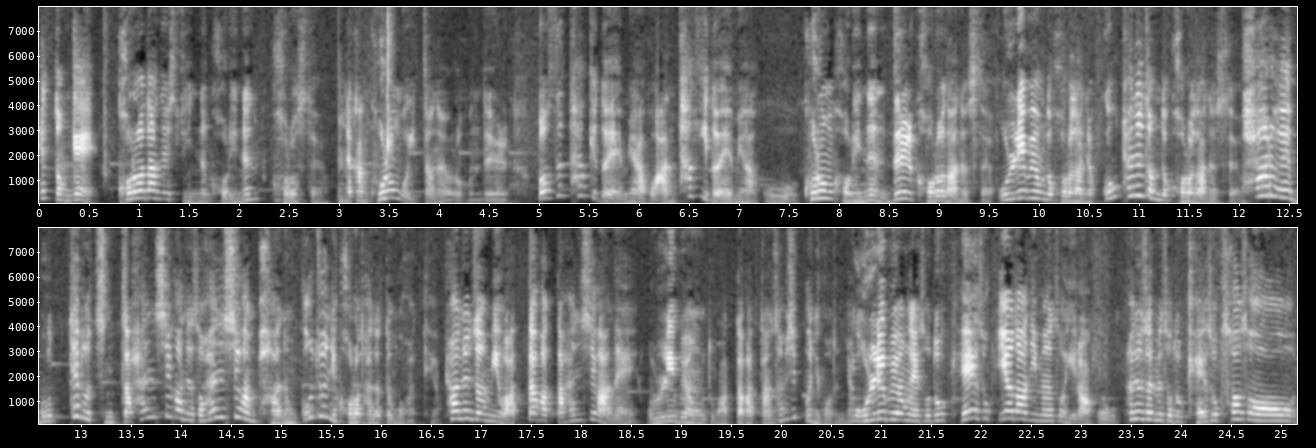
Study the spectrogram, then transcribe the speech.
했던 게 걸어 다닐 수 있는 거리는 걸었어요. 약간 그런 거 있잖아요, 여러분들. 버스 타기도 애매하고 안 타기도 애매하고 그런 거리는 늘 걸어 다녔어요. 올리브영도 걸어 다녔고 편의점도 걸어 다녔어요. 하루에 못해도 진짜 1시간에서 1시간 반은 꾸준히 걸어 다녔던 것 같아요. 편의점이 왔다 갔다 1시간에 올리브영도 왔다 갔다 한 30분이거든요. 올리브영에서도 계속 뛰어다니면서 일하고 편의점에서도 계속 서서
